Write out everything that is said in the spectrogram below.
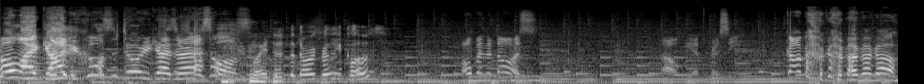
oh my god, you closed the door, you guys are assholes! Wait, did the door really close? Open the doors! Oh, you have to press E. Go, go, go, go, go, go!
